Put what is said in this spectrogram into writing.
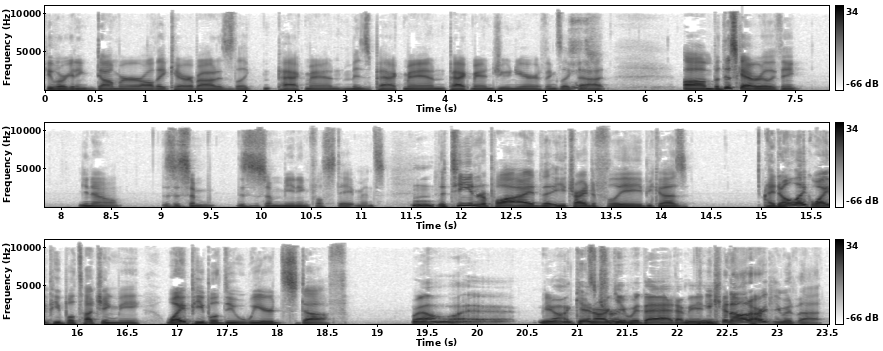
people are getting dumber. All they care about is like Pac Man, Ms. Pac Man, Pac Man Junior, things like that. Um, but this guy, I really think, you know, this is some this is some meaningful statements. The teen replied that he tried to flee because I don't like white people touching me. White people do weird stuff. Well, uh, you know, I can't It's argue true. with that. I mean, You cannot argue with that.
